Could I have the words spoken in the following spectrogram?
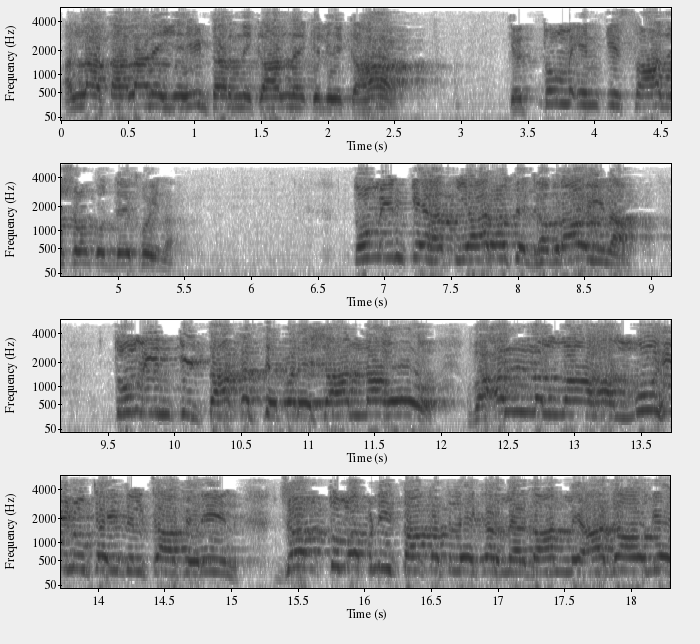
اللہ تعالیٰ نے یہی ڈر نکالنے کے لیے کہا۔ کہ تم ان کی سازشوں کو دیکھو ہی نہ۔ تم ان کے ہتھیاروں سے گھبراؤ ہی نہ۔ تم ان کی طاقت سے پریشان نہ ہو۔ وہ اللہ منہ کئی دل کا جب تم اپنی طاقت لے کر میدان میں آ جاؤ گے،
